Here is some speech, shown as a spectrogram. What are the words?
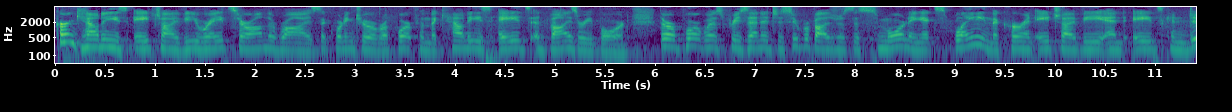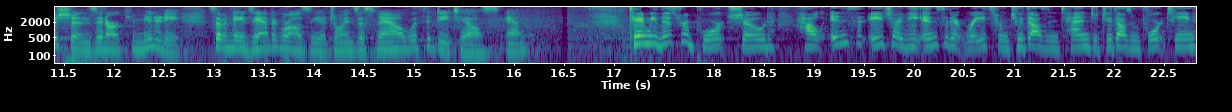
Kern County's HIV rates are on the rise, according to a report from the county's AIDS Advisory Board. The report was presented to supervisors this morning, explaining the current HIV and AIDS conditions in our community. 17's Ann DeGrazia joins us now with the details. Ann? Tammy, this report showed how HIV incident rates from 2010 to 2014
